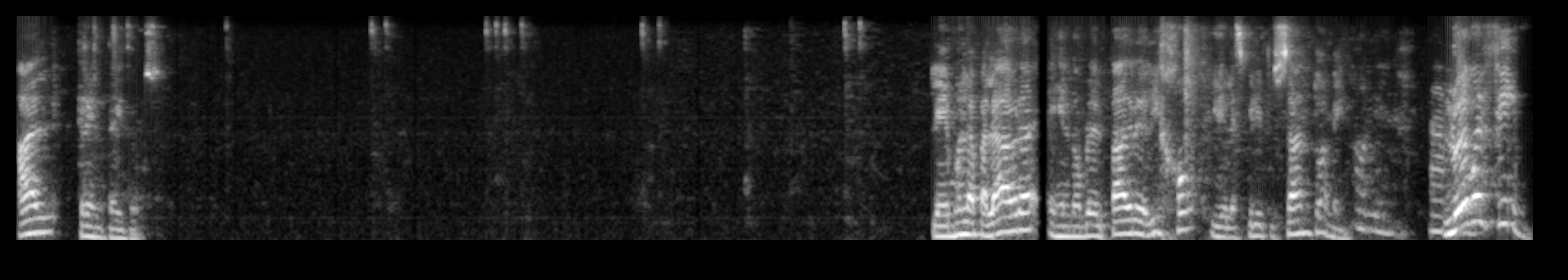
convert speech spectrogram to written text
al 32. Leemos la palabra en el nombre del Padre, del Hijo y del Espíritu Santo. Amén. Amén. Luego el fin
